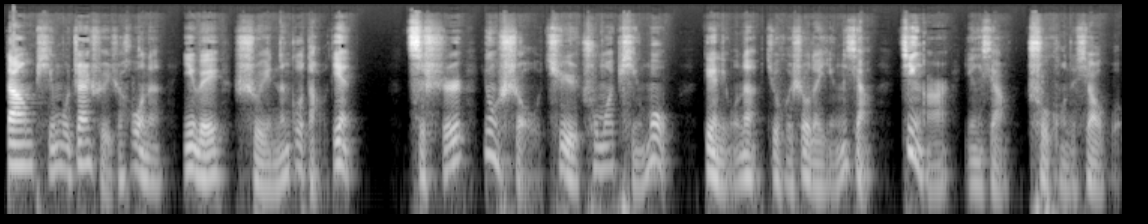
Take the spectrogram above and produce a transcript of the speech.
当屏幕沾水之后呢因为水能够导电此时用手去触摸屏幕电流呢就会受到影响进而影响触控的效果。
